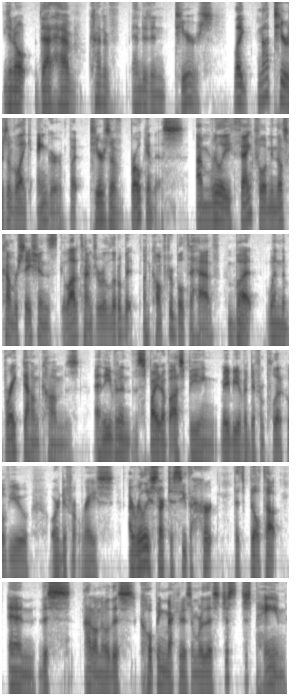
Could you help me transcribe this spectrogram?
you know, that have kind of ended in tears. Like, not tears of like anger, but tears of brokenness. I'm really thankful. I mean, those conversations a lot of times are a little bit uncomfortable to have, but when the breakdown comes, and even in spite of us being maybe of a different political view or a different race, I really start to see the hurt that's built up and this I don't know this coping mechanism or this just just pain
